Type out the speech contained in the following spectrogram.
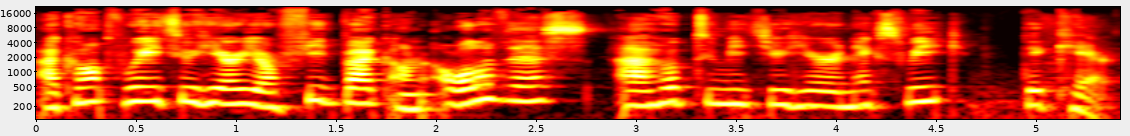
I can't wait to hear your feedback on all of this. I hope to meet you here next week. Take care.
